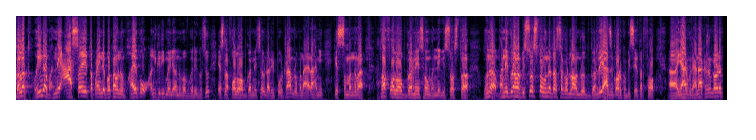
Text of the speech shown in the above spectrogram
गलत होइन भन्ने आशय तपाईँले बताउनु भएको अलिकति मैले अनुभव गरेको छु। यसलाई फलोअप गर्नेछौँ एउटा रिपोर्ट राम्रो बनाएर हामी त्यस सम्बन्धमा थप फलोअप गर्नेछौँ भन्ने विश्वस्त हुन भन्ने कुरामा विश्वस्त हुन दर्शकहरूलाई अनुरोध गर्दै आजको अर्को विषयतर्फ यहाँहरूको ध्यान आकर्षण गर्न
